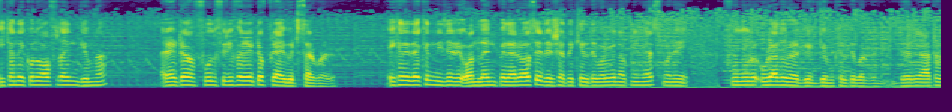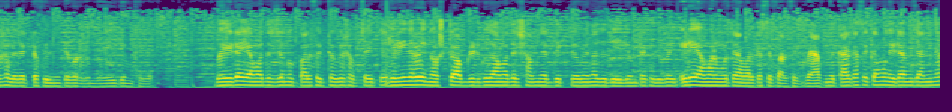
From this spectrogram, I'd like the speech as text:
এইখানে কোনো অফলাইন গেম না। আর এটা ফুল ফ্রি ফায়ার একটা প্রাইভেট সার্ভার এখানে দেখেন নিজের অনলাইন প্লেয়ারও আছে, এদের সাথে খেলতে পারবেন আপনি ম্যাচ মানে ফুল উড়াধুরা গেম খেলতে পারবেন। দু হাজার আঠারো সালের একটা ফিল নিতে পারবেন ভাই, এই গেম খেলে। ভাই, এটাই আমাদের জন্য পারফেক্ট হবে সবচাইতে। গেরিনের ওই নষ্ট আপডেটগুলো আমাদের সামনে আর দেখতে হবে না, যদি এই গেমটা খেলি ভাই, এটাই আমার মতে, আমার কাছে পারফেক্ট ভাই, আপনার কার কাছে কেমন, এটা আমি জানি না।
